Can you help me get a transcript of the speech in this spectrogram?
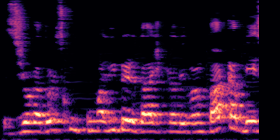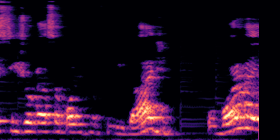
esses jogadores com, com uma liberdade para levantar a cabeça e jogar essa bola em profundidade, o Borja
